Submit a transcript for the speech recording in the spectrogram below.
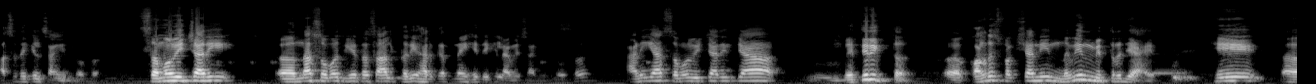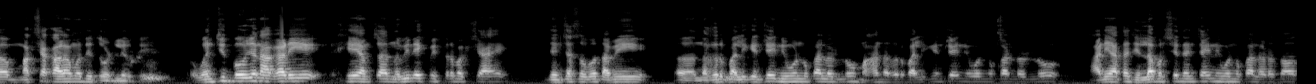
असं देखील सांगितलं होतं. समविचारी ना सोबत घेत असाल तरी हरकत नाही हे देखील आम्ही सांगितलं होतं. आणि या समविचारींच्या व्यतिरिक्त काँग्रेस पक्षाने नवीन मित्र जे आहेत हे मागच्या काळामध्ये जोडले होते. वंचित बहुजन आघाडी हे आमचा नवीन एक मित्रपक्ष आहे. ज्यांच्यासोबत आम्ही नगरपालिकेच्याही निवडणुका लढलो महानगरपालिकेच्याही निवडणुका लढलो आणि आता जिल्हा परिषदांच्याही निवडणुका लढत आहोत.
